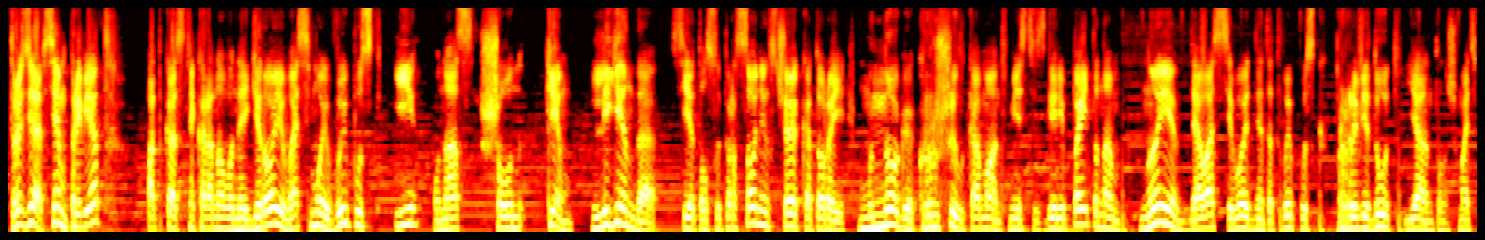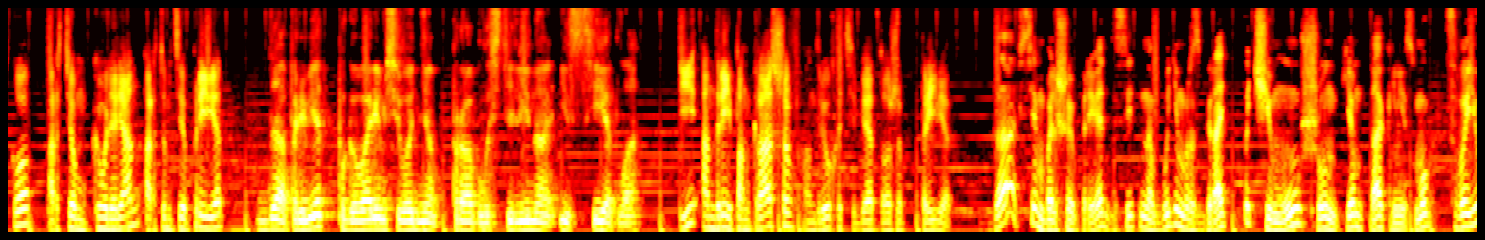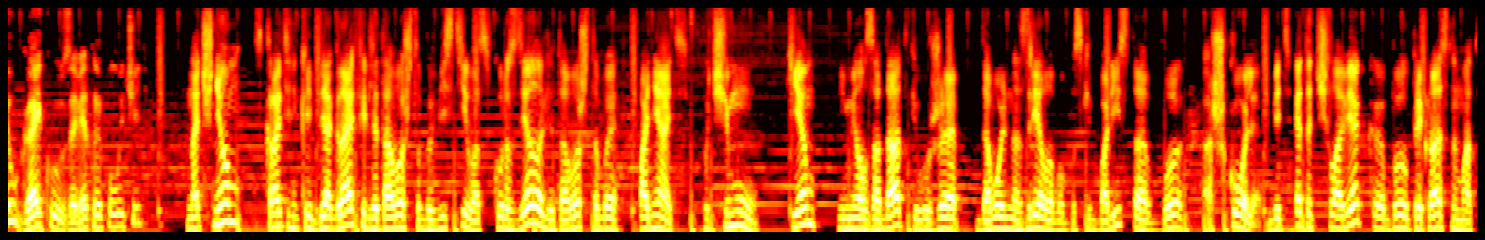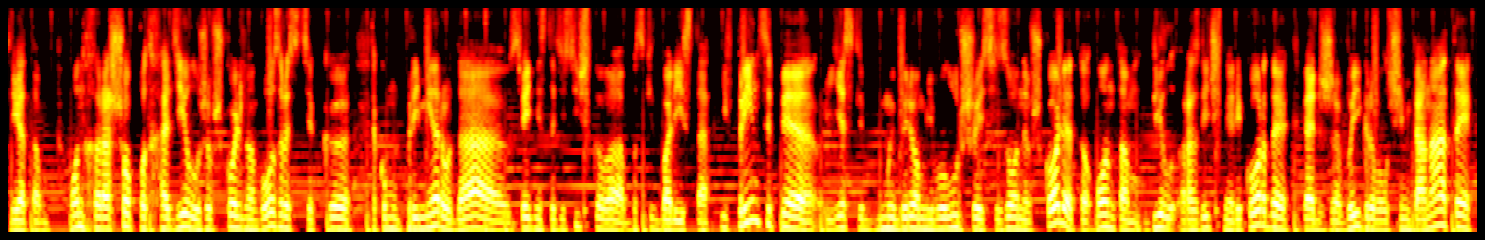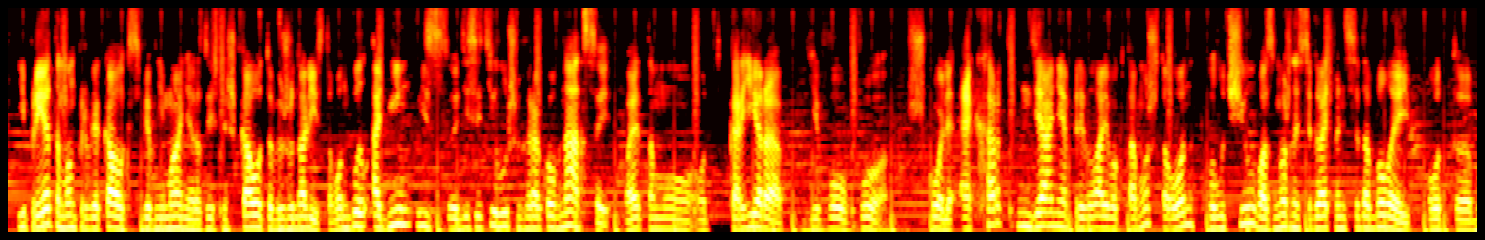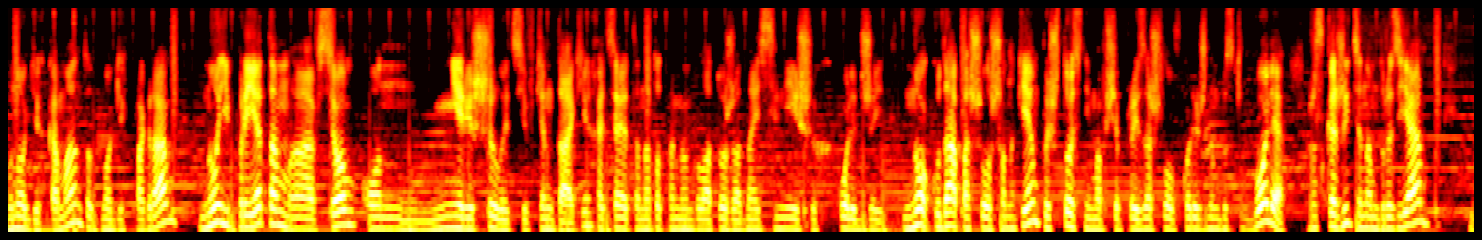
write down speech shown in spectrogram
Друзья, всем привет! Подкаст «Некоронованные герои», восьмой выпуск, и у нас Шон Кемп, легенда Seattle Supersonics, человек, который много крушил команд вместе с Гэри Пейтоном. Ну и для вас сегодня этот выпуск проведут я, Антон Шматько, Артем Кавалерян. Артем, тебе привет. Да, привет. Поговорим сегодня про Властелина из Сиэтла. И Андрей Панкрашев. Андрюха, тебе тоже привет. Да, всем большой привет. Действительно, будем разбирать, почему Шон Кем так и не смог свою гайку заветную получить. Начнем с кратенькой биографии для того, чтобы ввести вас в курс дела, для того, чтобы понять, почему Кемп имел задатки уже довольно зрелого баскетболиста в а, школе. Ведь этот человек э, был прекрасным атлетом. Он хорошо подходил уже в школьном возрасте к такому примеру, да, среднестатистического баскетболиста. И в принципе, если мы берем его лучшие сезоны в школе, то он там бил различные рекорды, опять же, выигрывал чемпионаты, и при этом он привлекал к себе внимание различных скаутов и журналистов. Он был одним из десяти лучших игроков нации, поэтому вот карьера его в в школе Экхарт Индиане привела его к тому, что он получил возможность играть в NCAA от э, многих команд, от многих программ, но и при этом э, всем он не решил идти в Кентаки, хотя это на тот момент была тоже одна из сильнейших колледжей. Но куда пошел Шон Кемп и что с ним вообще произошло в колледжном баскетболе, расскажите нам, друзья.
